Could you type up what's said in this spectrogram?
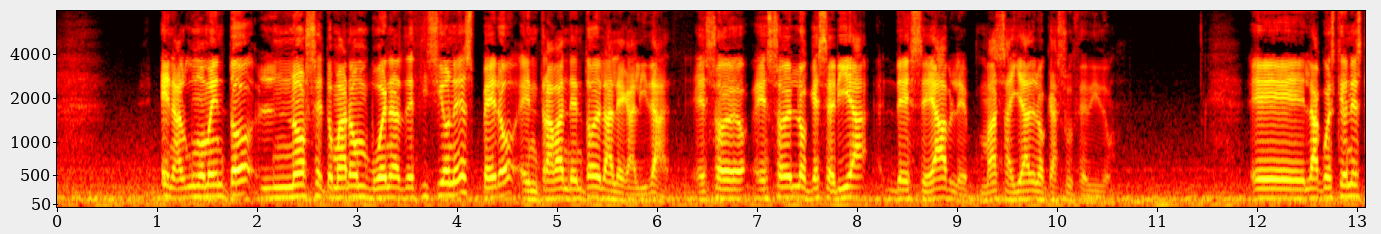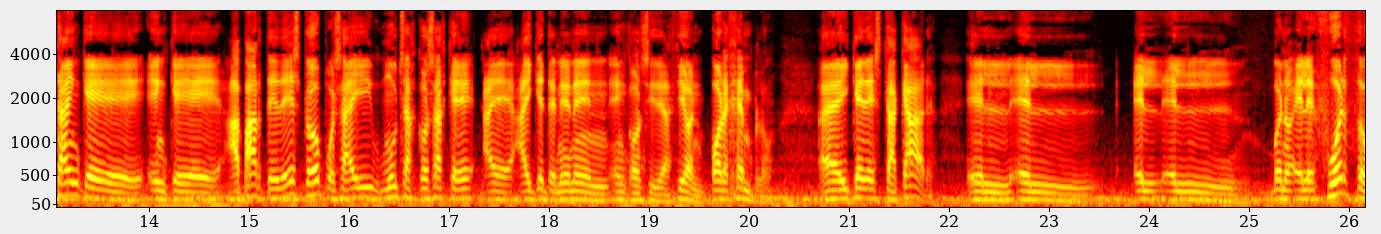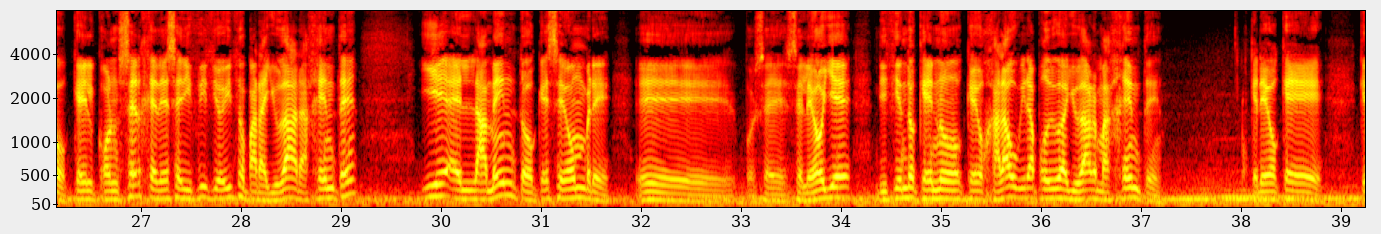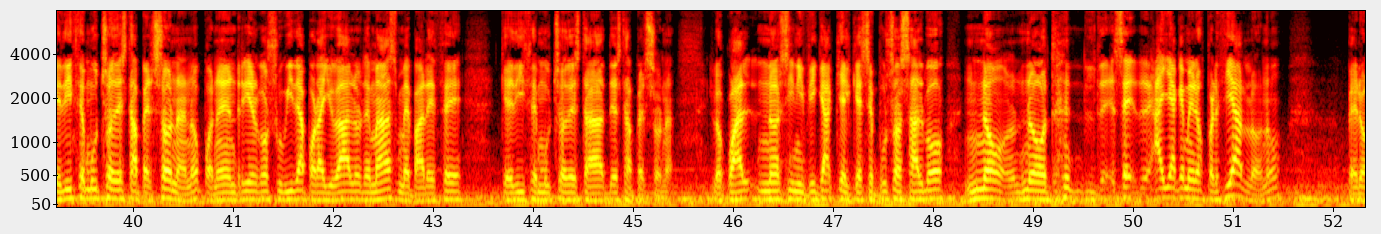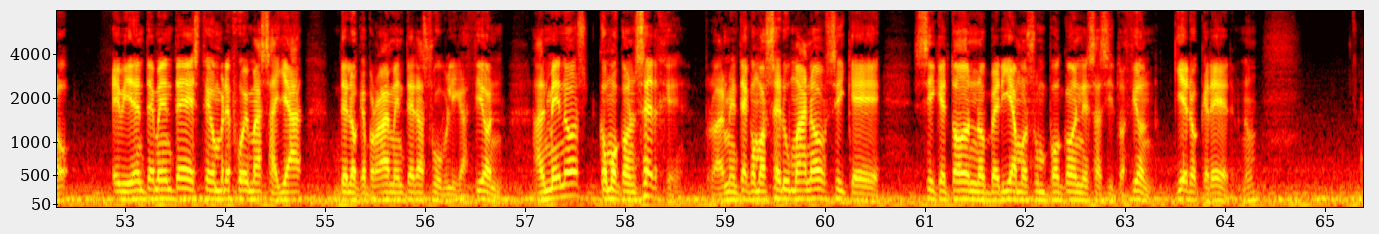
en algún momento no se tomaron buenas decisiones, pero entraban dentro de la legalidad. Eso, eso es lo que sería deseable, más allá de lo que ha sucedido. Eh, la cuestión está en que, en que, aparte de esto, pues hay muchas cosas que eh, hay que tener en, consideración. Por ejemplo, hay que destacar el, el, el, bueno, el esfuerzo que el conserje de ese edificio hizo para ayudar a gente y el lamento que ese hombre eh, pues se le oye diciendo que no que ojalá hubiera podido ayudar más gente creo que, que dice mucho de esta persona no poner en riesgo su vida por ayudar a los demás me parece que dice mucho de esta, de esta persona. Lo cual no significa que el que se puso a salvo no, no haya que menospreciarlo no pero evidentemente este hombre fue más allá de lo que probablemente era su obligación. Al menos como conserje. Probablemente como ser humano sí que, sí que todos nos veríamos un poco en esa situación, quiero creer, ¿no?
